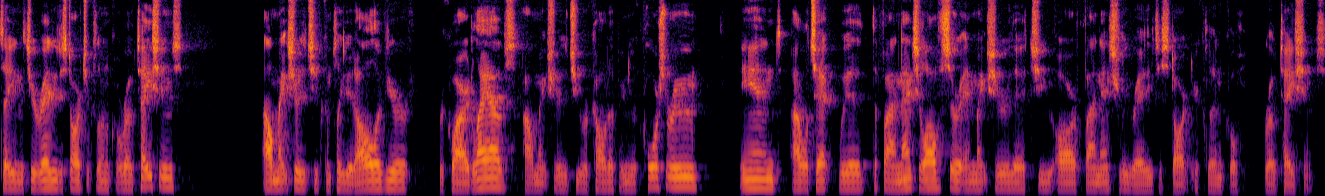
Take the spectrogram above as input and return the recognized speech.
saying that you're ready to start your clinical rotations. I'll make sure that you've completed all of your required labs. I'll make sure that you are caught up in your course room and I will check with the financial officer and make sure that you are financially ready to start your clinical rotations.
